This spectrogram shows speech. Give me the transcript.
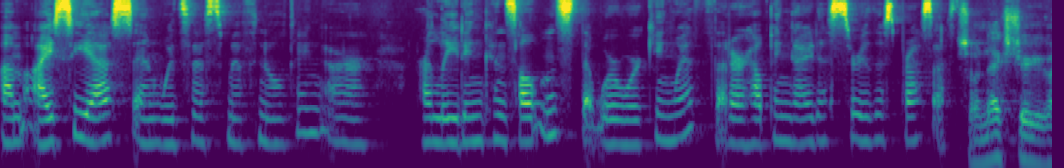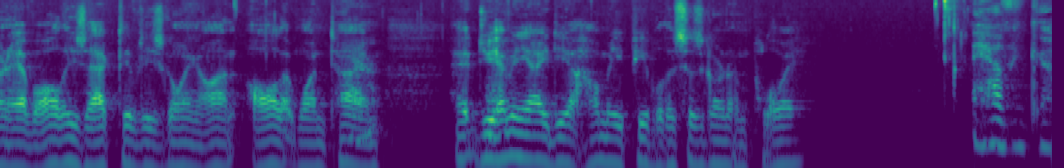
um, ICS and Widseth Smith Nolting are our leading consultants that we're working with that are helping guide us through this process. So next year, you're going to have all these activities going on all at one time. Ha- Do you have any idea how many people this is going to employ? I have, Gosh.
